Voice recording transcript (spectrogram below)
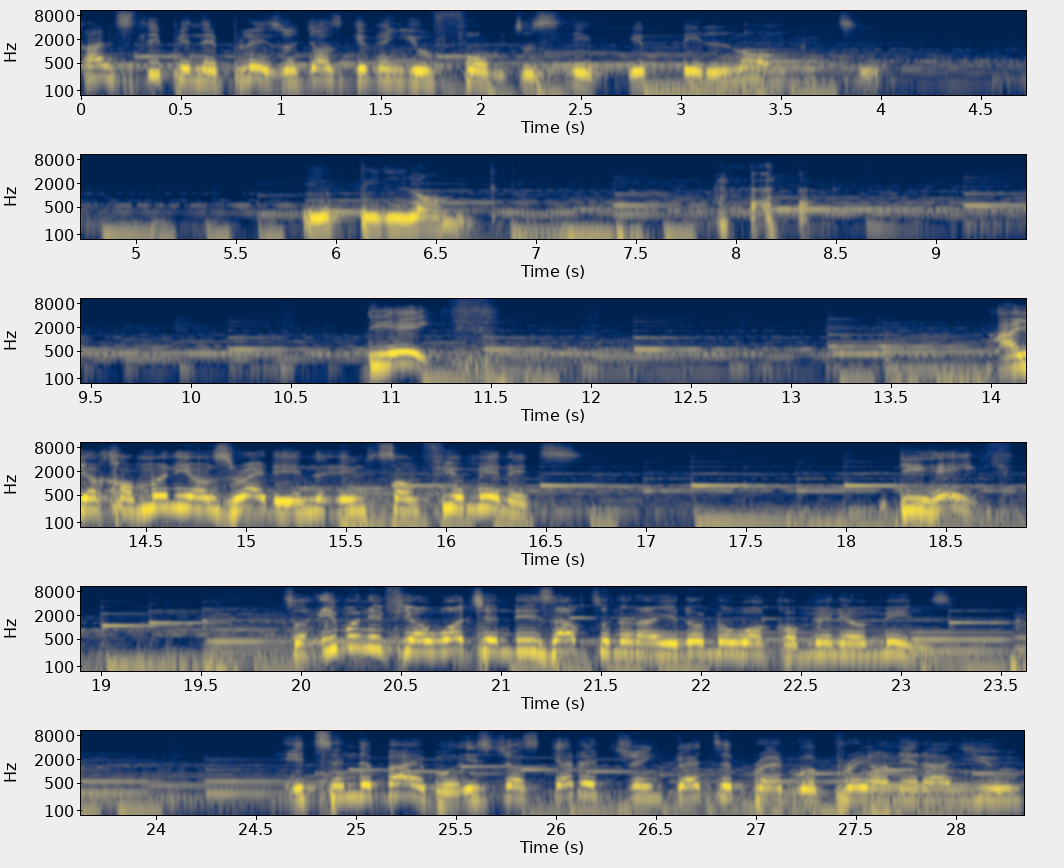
Can't sleep in a place or just giving you foam to sleep. You belong to. You belong. the 8th. Are your communions ready in, in some few minutes? The 8th. So even if you're watching this afternoon and you don't know what communion means, it's in the Bible. It's just get a drink, get a bread, we'll pray on it, and you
